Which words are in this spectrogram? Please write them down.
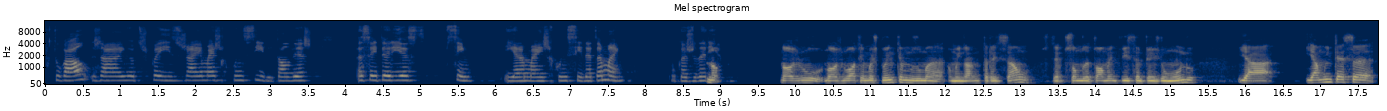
Portugal, já em outros países, já é mais reconhecido e talvez aceitaria sim, e era mais reconhecida também, o que ajudaria. Não. Nós no, nós no hockey masculino temos uma, uma enorme tradição, somos atualmente vice-campeões do mundo e há, e há muito essa.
